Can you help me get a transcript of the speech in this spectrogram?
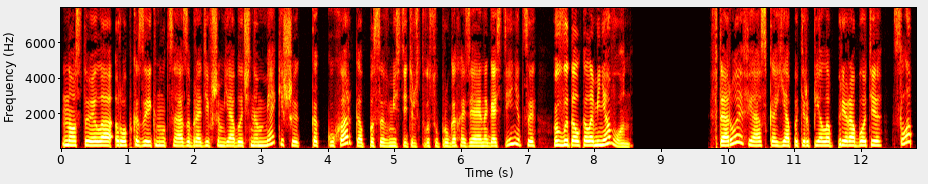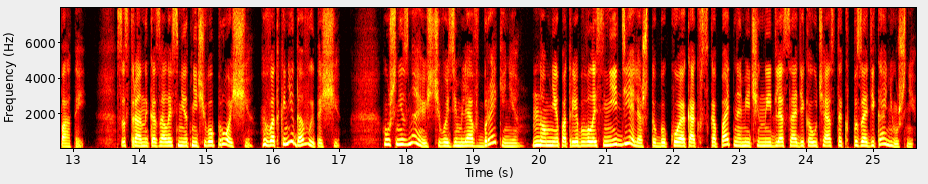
но стоило робко заикнуться о забродившем яблочном мякише, как кухарка, по совместительству супруга хозяина гостиницы, вытолкала меня вон. Второе фиаско я потерпела при работе с лопатой. Со стороны казалось, нет ничего проще. Воткни да вытащи. Уж не знаю, из чего земля в Брекине, но мне потребовалась неделя, чтобы кое-как вскопать намеченный для садика участок позади конюшни.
